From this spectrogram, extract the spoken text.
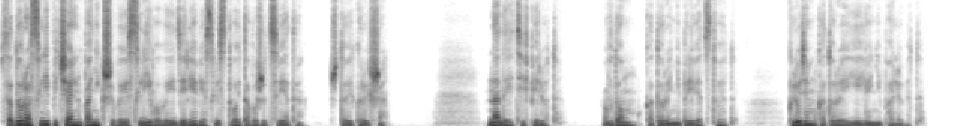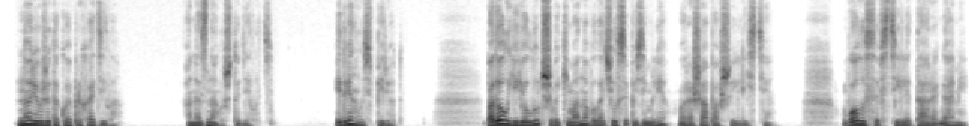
В саду росли печально поникшие сливовые деревья с листвой того же цвета, что и крыша. Надо идти вперед, в дом, который не приветствует, к людям, которые ее не полюбят. Нори уже такое проходила. Она знала, что делать. И двинулась вперед. Подол ее лучшего кимоно волочился по земле, вороша опавшие листья. Волосы в стиле тарагами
